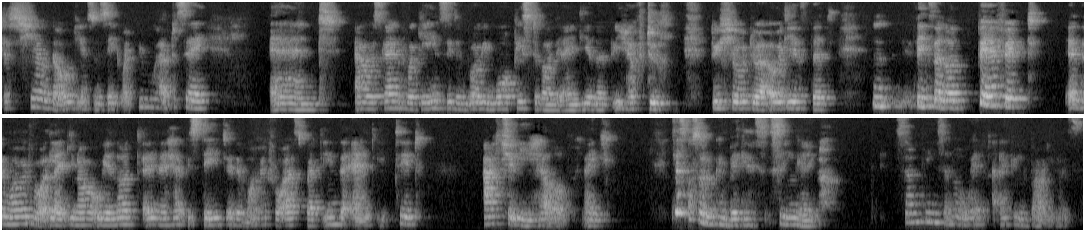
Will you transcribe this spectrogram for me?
just share with the audience and say what people have to say. And I was kind of against it and probably more pissed about the idea that we have to to show to our audience that things are not perfect at the moment for like you know we are not in a happy state at the moment for us but in the end it did actually help like just also looking back and seeing like some things are not worth arguing about. You know, it's,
